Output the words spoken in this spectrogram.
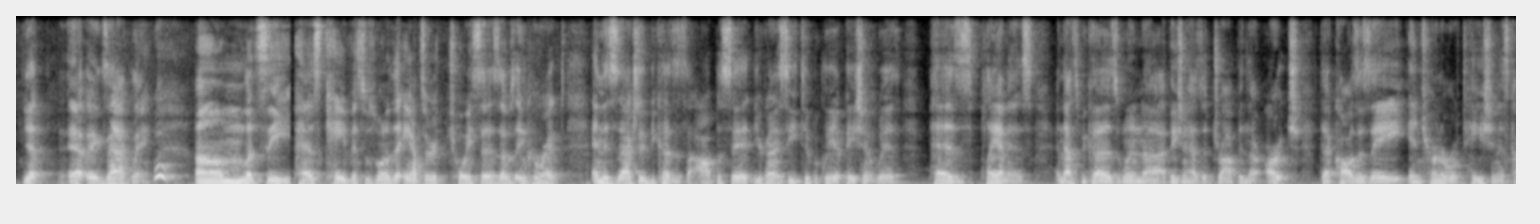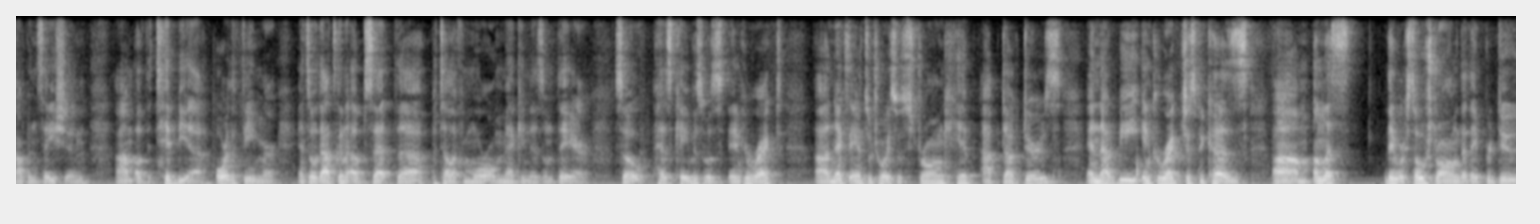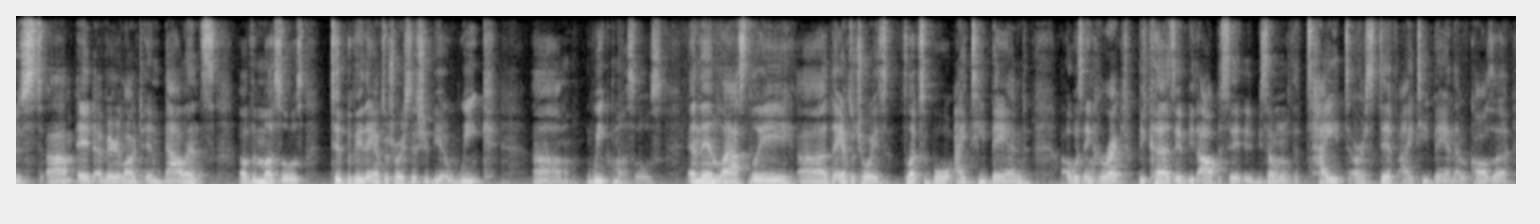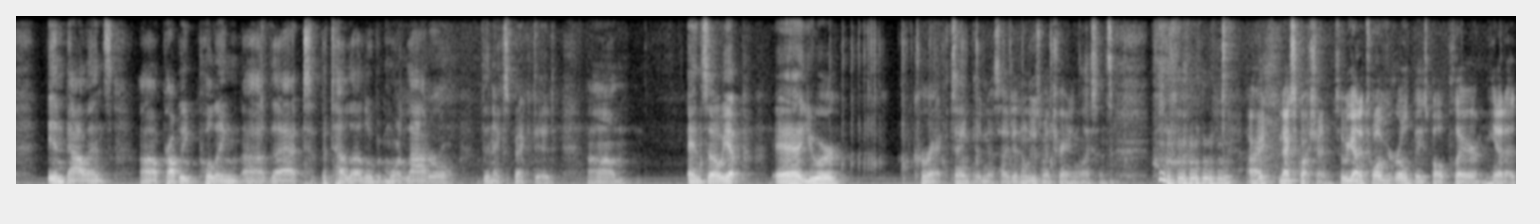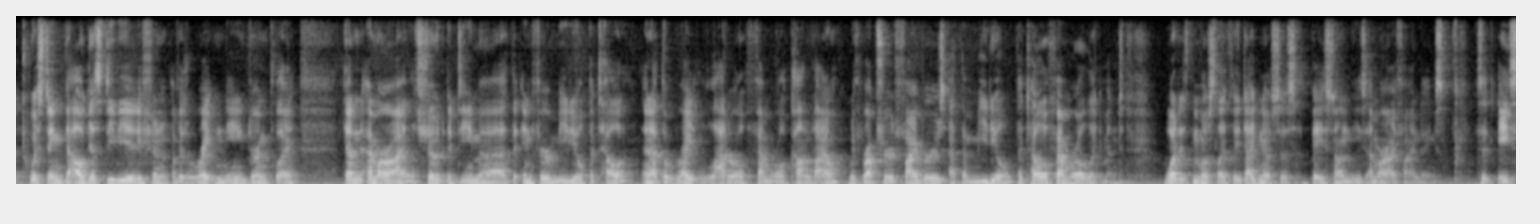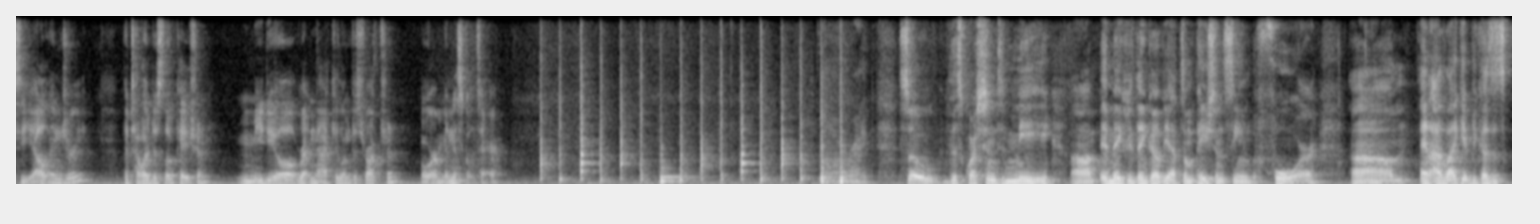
Yep, yep, exactly. Woo. Um, let's see. Pes cavus was one of the answer choices that was incorrect, and this is actually because it's the opposite. You're going to see typically a patient with pes planus, and that's because when uh, a patient has a drop in their arch that causes a internal rotation as compensation um, of the tibia or the femur, and so that's going to upset the patellofemoral mechanism there. So pes cavus was incorrect. Uh, next answer choice was strong hip abductors, and that would be incorrect just because um, unless they were so strong that they produced um, a, a very large imbalance of the muscles, typically the answer choices should be a weak, um, weak muscles. And then lastly, uh, the answer choice flexible IT band uh, was incorrect because it'd be the opposite. It'd be someone with a tight or stiff IT band that would cause a imbalance, uh, probably pulling uh, that patella a little bit more lateral than expected. Um, and so, yep, yeah, you were correct. Thank goodness I didn't lose my training license. All right, next question. So we got a 12 year old baseball player. He had a twisting valgus deviation of his right knee during play. Got an MRI that showed edema at the inferior medial patella and at the right lateral femoral condyle with ruptured fibers at the medial patellofemoral ligament. What is the most likely diagnosis based on these MRI findings? Is it ACL injury, patellar dislocation, medial retinaculum disruption, or meniscal tear? So this question to me, um, it makes me think of yeah, some patients seen before, um, and I like it because it's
